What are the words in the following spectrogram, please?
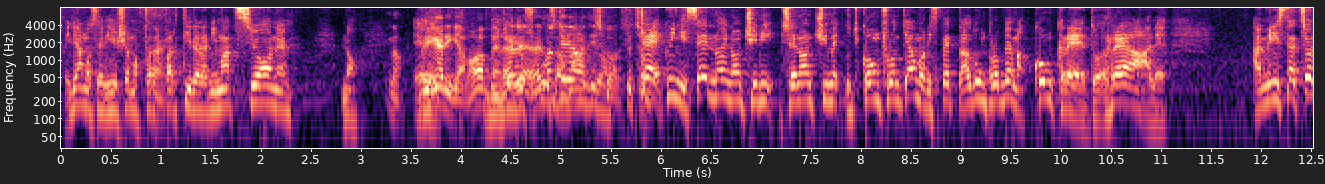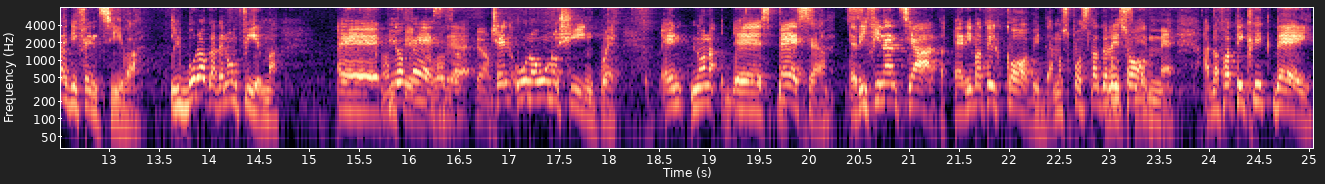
Vediamo se riusciamo a far eh. partire l'animazione. No. No, eh, ricarichiamo, va bene, eh, scusa, continuiamo il discorso. Cioè, quindi se noi non ci, se non ci confrontiamo rispetto ad un problema concreto, reale, amministrazione difensiva, il burocrate non firma, eh, Pio Festre 115 eh, non, eh, spesa rifinanziata è arrivato il covid hanno spostato non le somme firma. hanno fatto il click day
